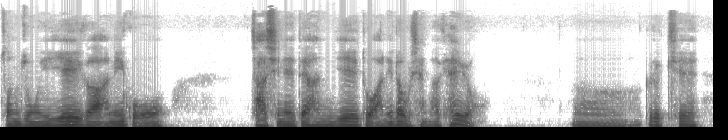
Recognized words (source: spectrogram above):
존중의 예의가 아니고 자신에 대한 예의도 아니라고 생각해요. 어, 그렇게 음,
